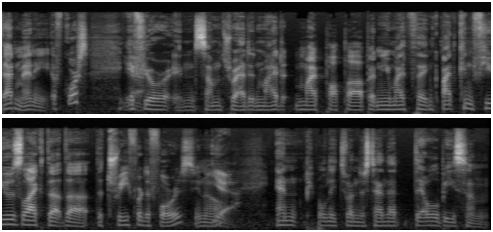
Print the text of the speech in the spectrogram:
that many. Of course, Yeah. if you're in some thread, it might might pop up, and you might think might confuse like the the, the tree for the forest. You know. Yeah. And people need to understand that there will be some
